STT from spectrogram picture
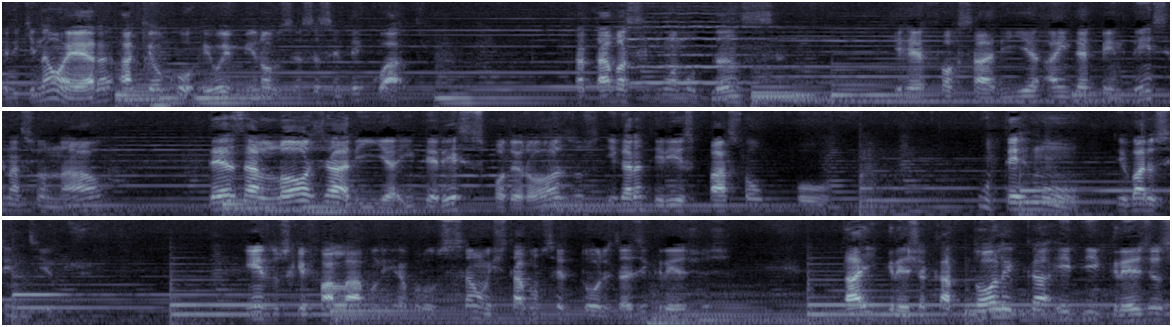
é de que não era a que ocorreu em 1964. Tratava-se de uma mudança que reforçaria a independência nacional, desalojaria interesses poderosos e garantiria espaço ao povo. Um termo de vários sentidos entre os que falavam de revolução estavam setores das igrejas, da Igreja Católica e de igrejas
